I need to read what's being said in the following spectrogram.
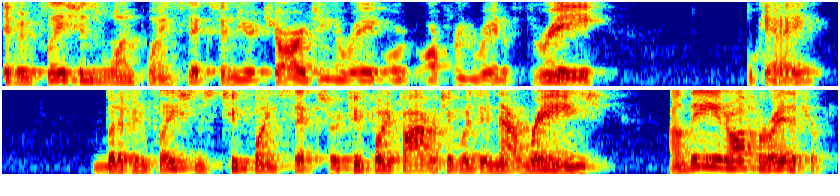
if inflation's 1.6 and you're charging a rate or offering a rate of three, okay. But if inflation's 2.6 or 2.5 or 2.6 in that range, I don't think you can offer a rate of three.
